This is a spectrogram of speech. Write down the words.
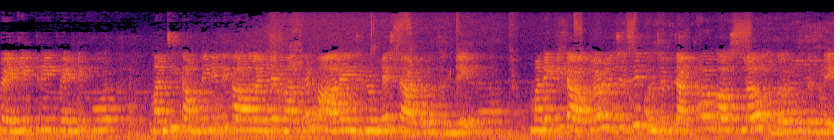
twenty three twenty four మంచి కంపెనీది కావాలంటే మాత్రం ఆ రేంజ్ నుండే స్టార్ట్ అవుతుంది. మనకి టాప్ లోడ్ వచ్చేసి కొంచెం తక్కువ కాస్ట్లో దొరుకుతుంది.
